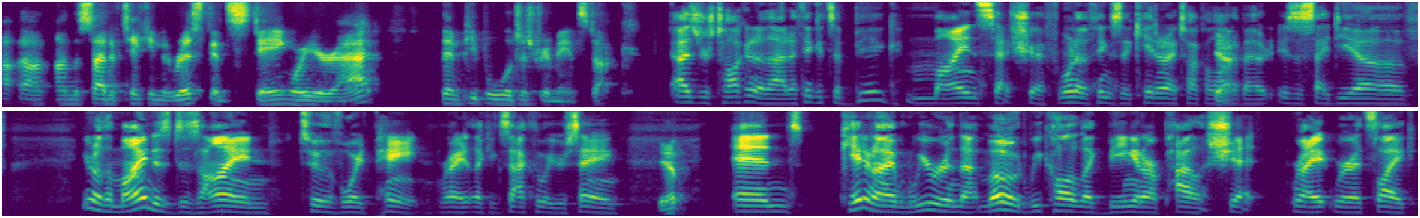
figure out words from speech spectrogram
uh, on the side of taking the risk and staying where you're at then people will just remain stuck. As you're talking to that i think it's a big mindset shift. One of the things that kate and i talk a lot yeah. about is this idea of you know the mind is designed to avoid pain right? Like exactly what you're saying. Yep and kate and i when we were in that mode we call it like being in our pile of shit right where it's like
